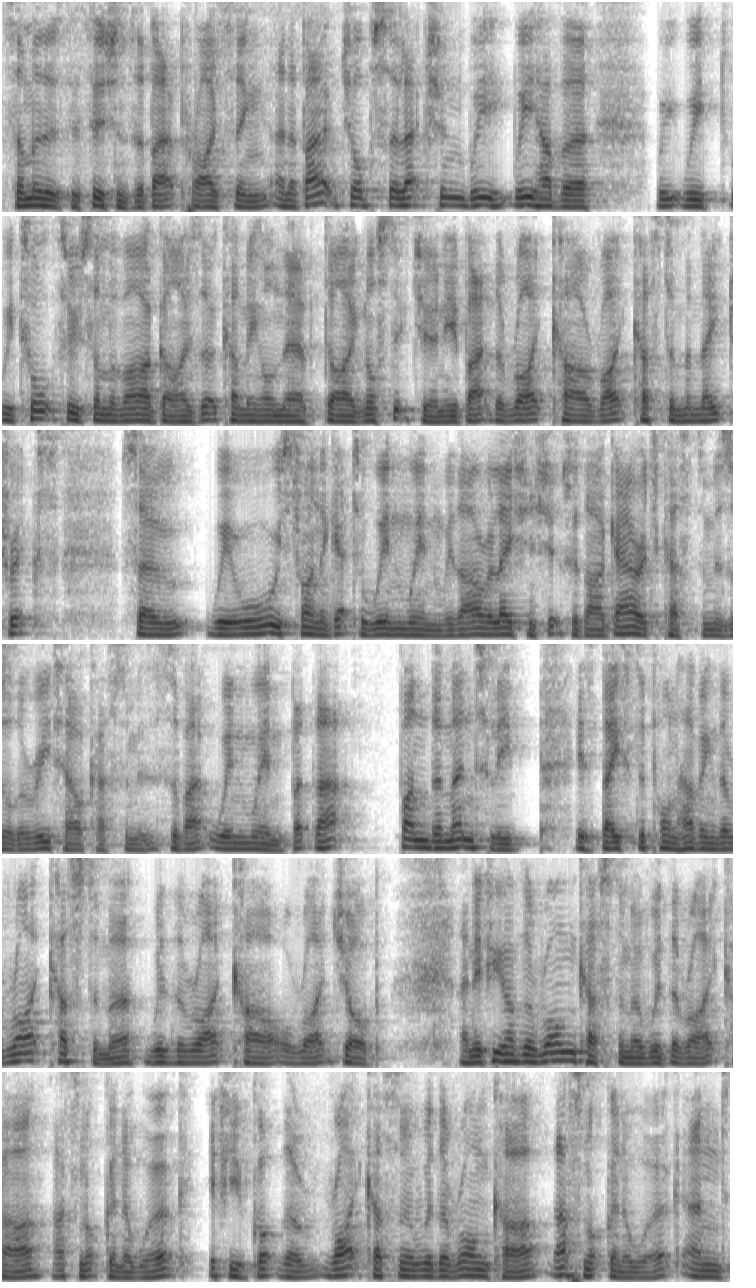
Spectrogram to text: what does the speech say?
some of those decisions about pricing and about job selection. We we have a we, we, we talk through some of our guys that are coming on their diagnostic journey about the right car, right customer matrix. So we're always trying to get to win-win with our relationships with our garage customers or the retail customers. It's about win-win, but that fundamentally is based upon having the right customer with the right car or right job. And if you have the wrong customer with the right car, that's not going to work. If you've got the right customer with the wrong car, that's not going to work. And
